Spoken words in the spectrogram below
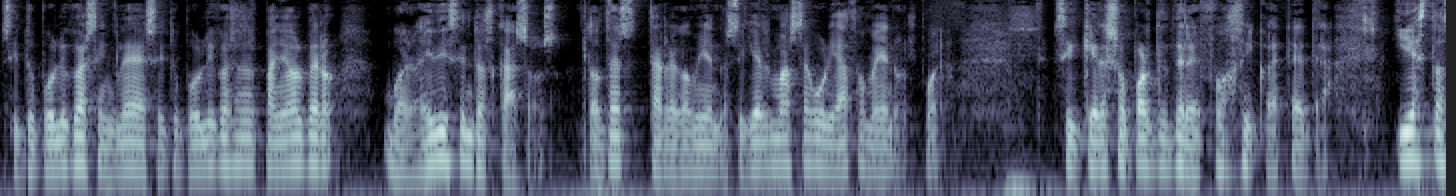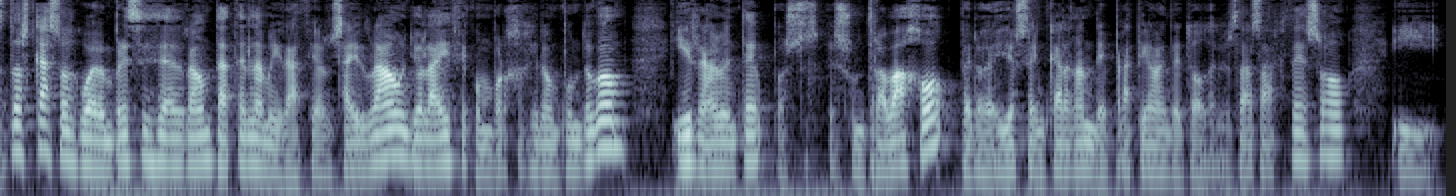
si tu público es inglés, si tu público es en español, pero bueno, hay distintos casos. Entonces, te recomiendo, si quieres más seguridad o menos. Bueno si quieres soporte telefónico, etcétera. Y estos dos casos, WebEmpresa y SiteGround, te hacen la migración. SiteGround yo la hice con borjagirón.com y realmente pues es un trabajo, pero ellos se encargan de prácticamente todo. Les das acceso y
